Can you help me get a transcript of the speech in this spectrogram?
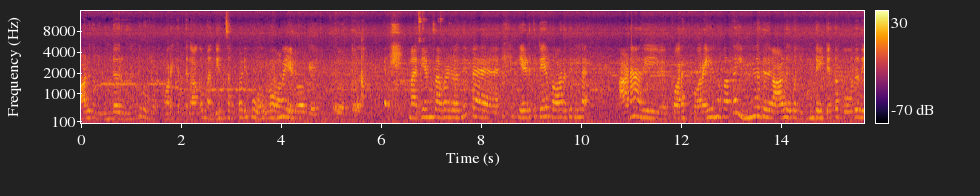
ஆளு கொஞ்சம் குண்டா இருக்குதுன்ட்டு கொஞ்சம் குறைக்கிறதுக்காக மத்தியான சாப்பாடு இப்போ ஒரு வாரமாக எடுத்து மத்தியான சாப்பாடு வந்து இப்போ எடுத்துகிட்டே போகிறது இல்லை ஆனால் அது குறை குறையுன்னு பார்த்தா இன்னும் அது ஆள் கொஞ்சம் குண்டாயிட்டே தான் போகுது. அது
